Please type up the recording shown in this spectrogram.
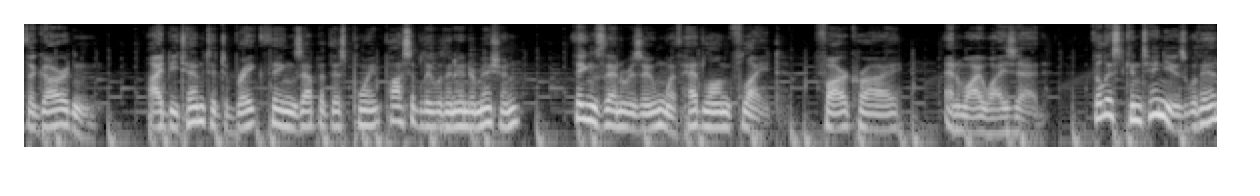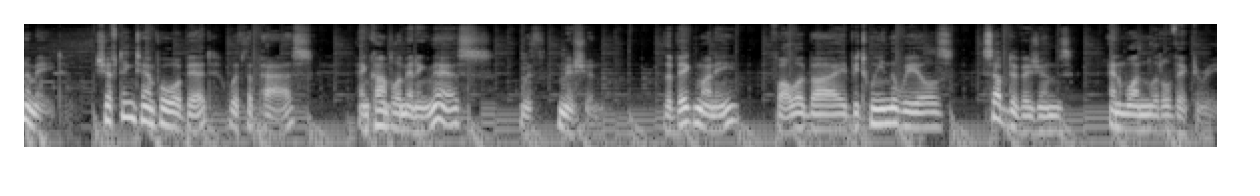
The Garden, I'd be tempted to break things up at this point, possibly with an intermission. Things then resume with Headlong Flight, Far Cry, and YYZ. The list continues with Animate, shifting tempo a bit with The Pass, and complementing this with Mission. The Big Money, followed by Between the Wheels, Subdivisions, and One Little Victory.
